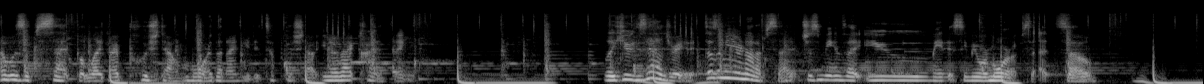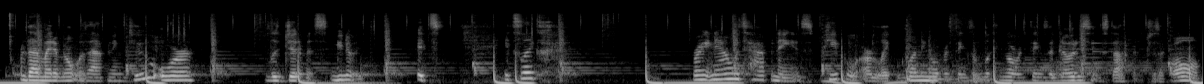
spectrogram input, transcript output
I was upset, but like, I pushed out more than I needed to push out. You know, that kind of thing. Like, you exaggerate it. Doesn't mean you're not upset. It just means that you made it seem you were more upset. So, that might have been what was happening too, or legitimacy. You know, it's, it's like, right now what's happening is people are like running over things and looking over things and noticing stuff and just like oh.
